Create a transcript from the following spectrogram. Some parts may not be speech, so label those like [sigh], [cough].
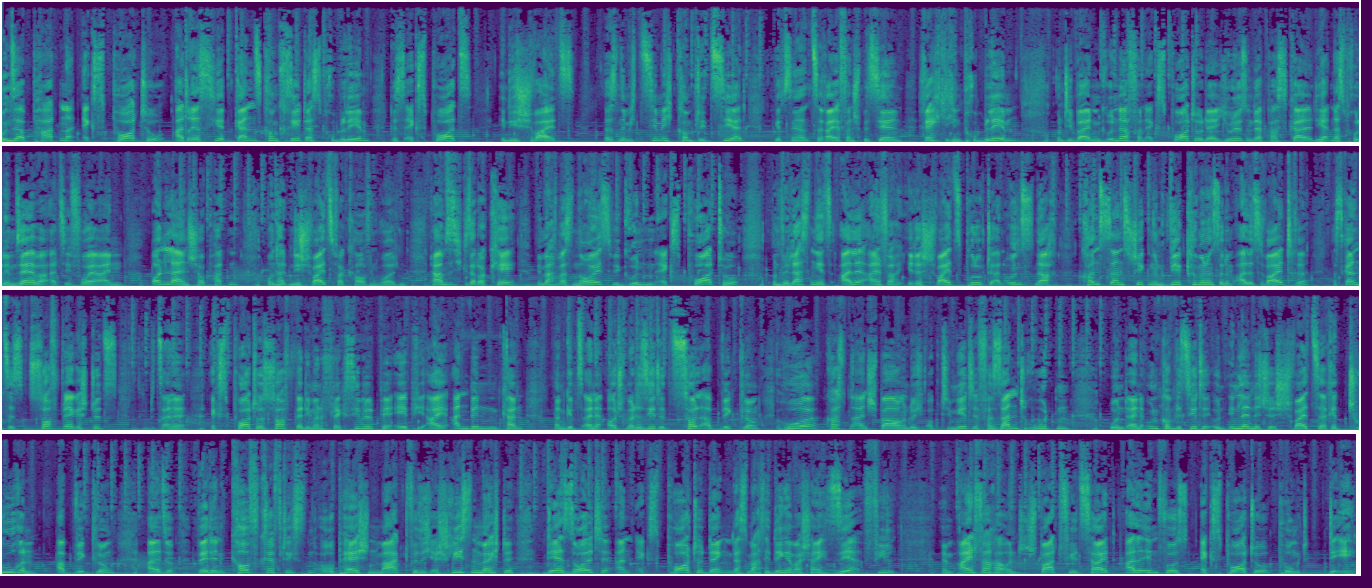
Unser Partner Exporto adressiert ganz konkret das Problem des Exports in die Schweiz. Das ist nämlich ziemlich kompliziert. Da gibt es eine ganze Reihe von speziellen rechtlichen Problemen. Und die beiden Gründer von Exporto, der Julius und der Pascal, die hatten das Problem selber, als sie vorher einen Online-Shop hatten und halt in die Schweiz verkaufen wollten. Da haben sie sich gesagt, okay, wir machen was Neues, wir gründen Exporto und wir lassen jetzt alle einfach ihre Schweiz-Produkte an uns nach Konstanz schicken und wir kümmern uns dann um alles weitere. Das Ganze ist Software gestützt. Es gibt jetzt eine Exporto-Software, die man flexibel per API anbinden kann. Dann gibt es eine automatisierte Zollabwicklung, hohe Kosteneinsparungen Einsparungen durch optimierte Versandrouten und eine unkomplizierte und inländische Schweizer Retourenabwicklung. Also, wer den kaufkräftigsten europäischen Markt für sich erschließen möchte, der sollte an Exporto denken. Das macht die Dinge wahrscheinlich sehr viel ähm, einfacher und spart viel Zeit. Alle Infos exporto.de.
